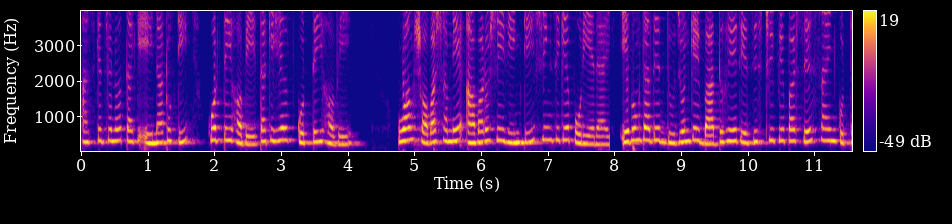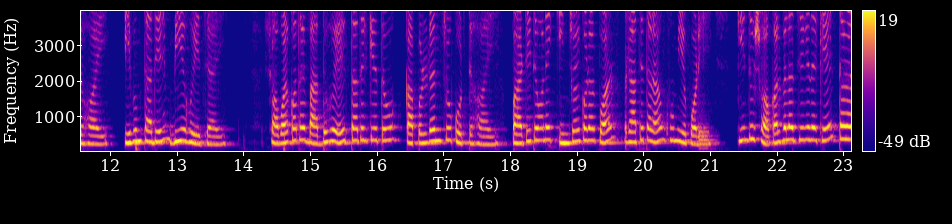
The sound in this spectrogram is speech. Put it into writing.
আজকের জন্য তাকে এই নাটকটি করতেই হবে, তাকে হেল্প করতেই হবে। ওয়াং সবার সামনে আবারও সেই রিংটি সিংজিকে পরিয়ে দেয় এবং তাদের দুজনকেই বাধ্য হয়ে রেজিস্ট্রি পেপারসে সাইন করতে হয় এবং তাদের বিয়ে হয়ে যায়। সবার কথায় বাধ্য হয়ে তাদেরকে তো কাপল ডান্সও করতে হয়। পার্টিতে অনেক এনজয় করার পর রাতে তারা ঘুমিয়ে পড়ে। কিন্তু সকালবেলা জেগে দেখে তারা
